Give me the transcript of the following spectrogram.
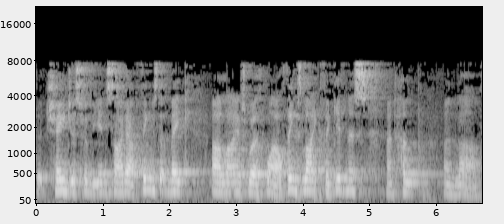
that change us from the inside out, things that make our lives worthwhile, things like forgiveness and hope and love,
